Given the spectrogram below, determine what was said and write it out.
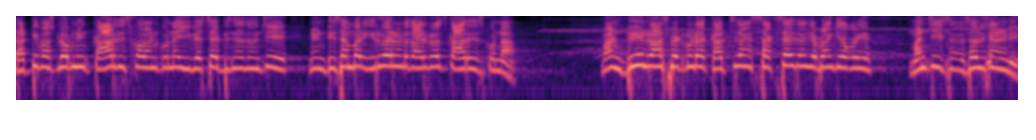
థర్టీ ఫస్ట్ లోపు నేను కార్ తీసుకోవాలనుకున్నా ఈ వెబ్సైట్ బిజినెస్ నుంచి నేను డిసెంబర్ ఇరవై రెండు తారీఖు రోజు కారు తీసుకున్నా. మనం డ్రీమ్ రాసి పెట్టుకుంటే ఖచ్చితంగా సక్సెస్ అవుతుందని చెప్పడానికి ఒక మంచి సొల్యూషన్ అండి.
